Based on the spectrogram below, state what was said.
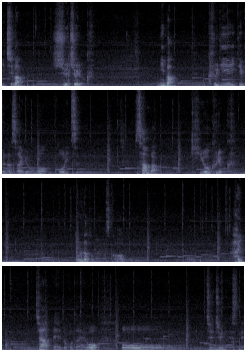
1番集中力。2番クリエイティブな作業の効率。3番記憶力。どれだと思いますか？はい。じゃあ、えーと、答えを順々にですね、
